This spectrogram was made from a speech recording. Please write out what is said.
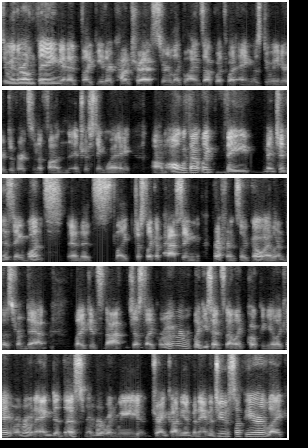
doing their own thing and it like either contrasts or like lines up with what Aang was doing or diverts in a fun, interesting way. Um, all without like they mention his name once and it's like just like a passing reference, like, oh, I learned this from dad. Like it's not just like remember, like you said, it's not like poking you like, hey, remember when Aang did this? Remember when we drank onion banana juice up here? Like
